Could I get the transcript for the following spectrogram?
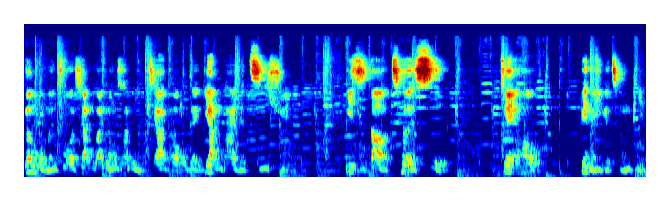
跟我们做相关农产品加工的样态的咨询，一直到测试，最后变成一个成品。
